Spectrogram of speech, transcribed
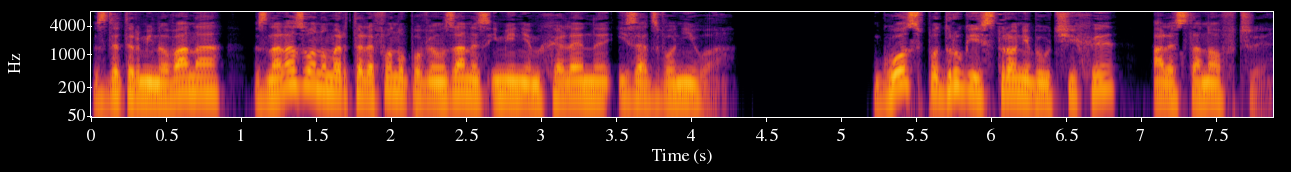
zdeterminowana, znalazła numer telefonu powiązany z imieniem Heleny i zadzwoniła. Głos po drugiej stronie był cichy, ale stanowczy.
